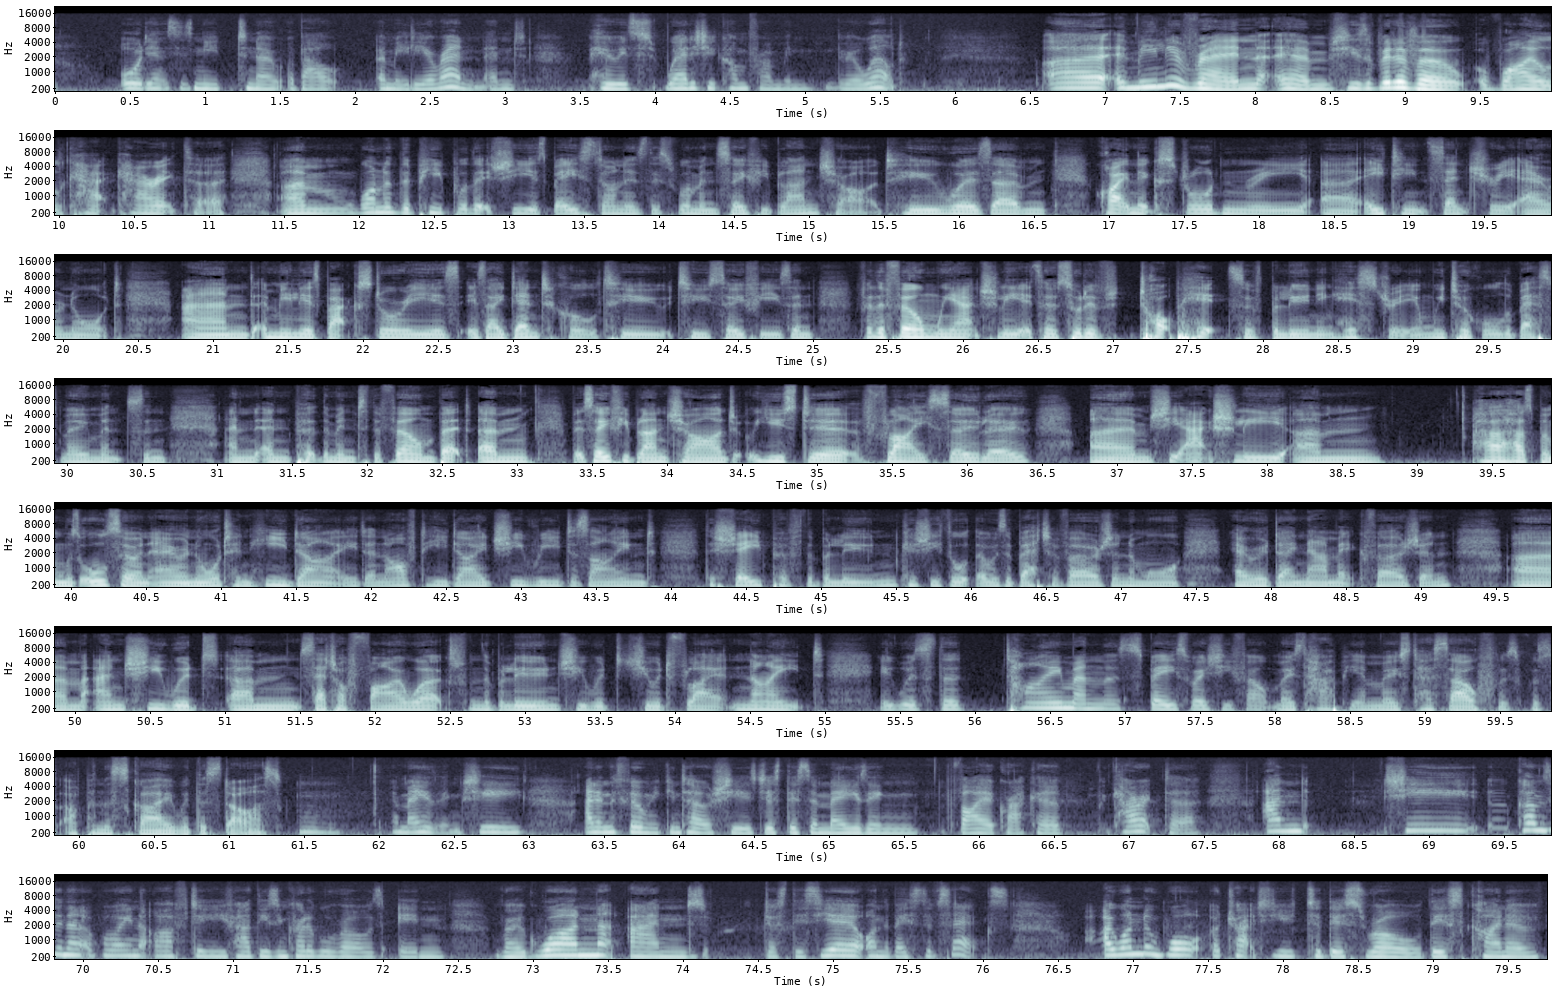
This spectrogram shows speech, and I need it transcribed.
audiences need to know about Amelia Wren, and who is where did she come from in the real world? Uh, Amelia Wren, um, she's a bit of a, a wildcat character. Um, one of the people that she is based on is this woman, Sophie Blanchard, who was um, quite an extraordinary uh, 18th century aeronaut. And Amelia's backstory is is identical to to Sophie's. And for the film, we actually it's a sort of top hits of ballooning history, and we took all the best moments and and and put them into the film. But um, but Sophie Blanchard used to fly solo. Um, she actually. Um, her husband was also an aeronaut and he died. And after he died, she redesigned the shape of the balloon because she thought there was a better version, a more aerodynamic version. Um, and she would um, set off fireworks from the balloon. She would she would fly at night. It was the time and the space where she felt most happy and most herself was was up in the sky with the stars. Mm, amazing. She and in the film you can tell she is just this amazing firecracker character and she comes in at a point after you've had these incredible roles in Rogue One and just this year on the basis of sex. I wonder what attracted you to this role, this kind of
